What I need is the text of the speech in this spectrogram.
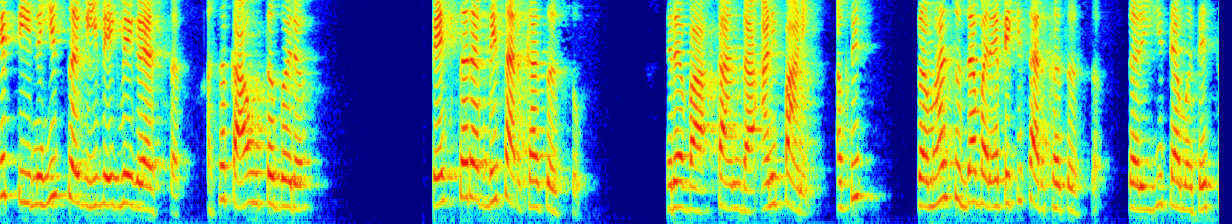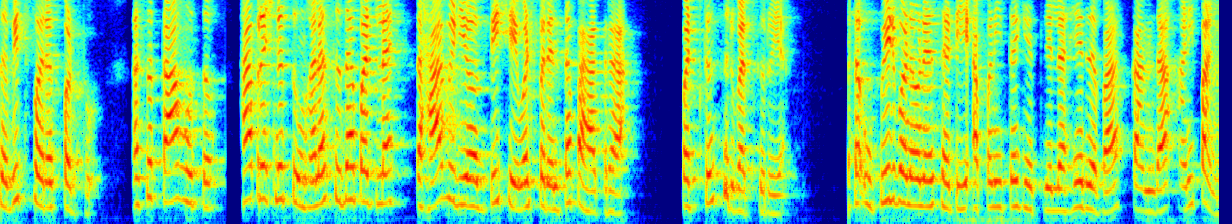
हे तीनही चवी वेगवेगळ्या असतात. असं का होतं बरं? पेस्ट तर अगदी सारखाच असतो. रवा कांदा आणि पाणी अगदी प्रमाण सुद्धा बऱ्यापैकी सारखंच असतं. तरीही त्यामध्ये चवीत फरक पडतो. असं का होतं? हा प्रश्न तुम्हाला सुद्धा पटलाय? तर हा व्हिडिओ अगदी शेवटपर्यंत पाहत राहा. पटकन सुरुवात करूया. आता उपीट बनवण्यासाठी आपण इथं घेतलेलं आहे रवा कांदा आणि पाणी.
